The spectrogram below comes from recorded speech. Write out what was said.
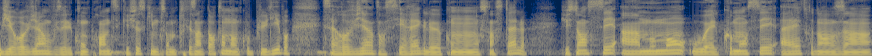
j'y reviens, vous allez le comprendre, c'est quelque chose qui me semble très important dans le couple libre. Ça revient dans ces règles qu'on s'installe. Justement, c'est à un moment où elle commençait à être dans un,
